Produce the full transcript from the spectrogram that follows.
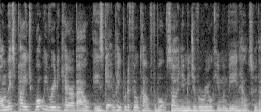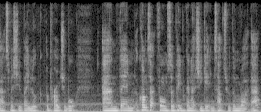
on this page, what we really care about is getting people to feel comfortable. So an image of a real human being helps with that, especially if they look approachable. and then a contact form so people can actually get in touch with them like that.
